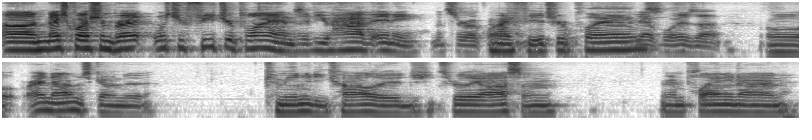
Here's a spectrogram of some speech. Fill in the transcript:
Uh, next question, Brett. What's your future plans, if you have any? That's a real question. My future plans. Yep. What is that? Well, right now I'm just going to community college. It's really awesome. I'm planning on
